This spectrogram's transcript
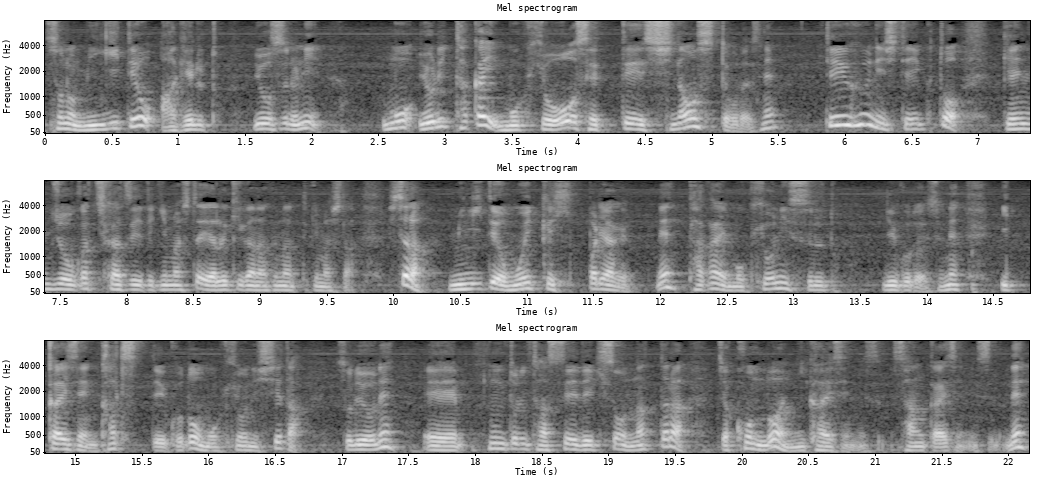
その右手を上げると。要するにもより高い目標を設定し直すってことですね。っていう風にしていくと現状が近づいてきました。やる気がなくなってきました。そしたら右手をもう1回引っ張り上げる、ね、高い目標にするということですよね。1回戦勝つっていうことを目標にしてた。それをね、えー、本当に達成できそうになったら、じゃあ今度は2回戦にする、3回戦にするね、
